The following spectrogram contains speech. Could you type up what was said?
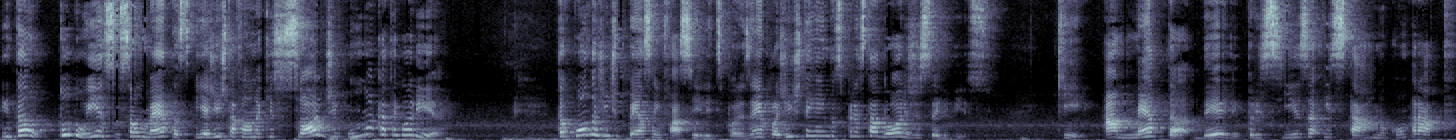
Então, tudo isso são metas, e a gente está falando aqui só de uma categoria. Então, quando a gente pensa em facilities, por exemplo, a gente tem ainda os prestadores de serviço, que a meta dele precisa estar no contrato.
